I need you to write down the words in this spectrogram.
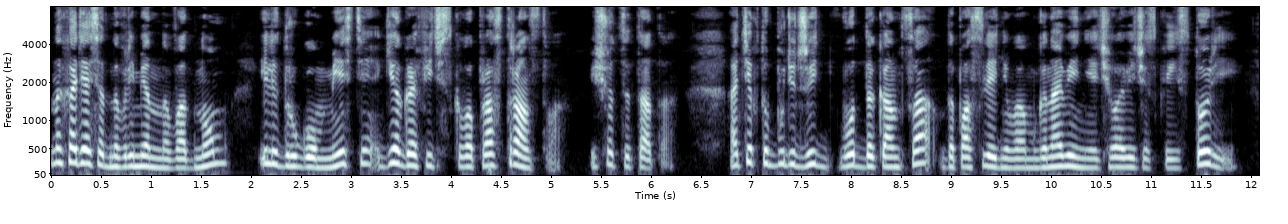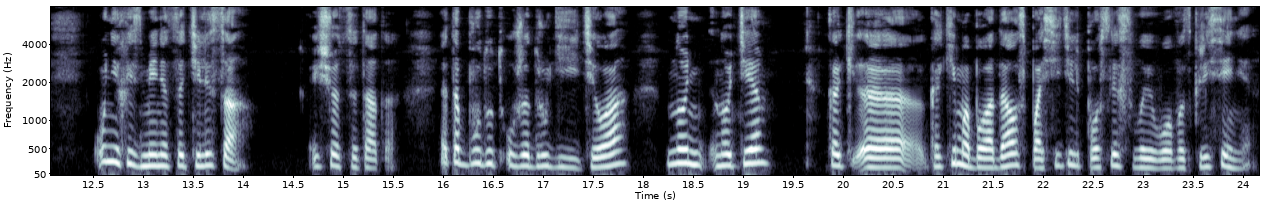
находясь одновременно в одном или другом месте географического пространства». Еще цитата. А те, кто будет жить вот до конца, до последнего мгновения человеческой истории, у них изменятся телеса. Еще цитата. Это будут уже другие тела, но, но те, как, э, каким обладал Спаситель после своего воскресения.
